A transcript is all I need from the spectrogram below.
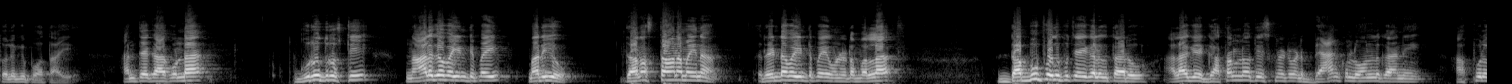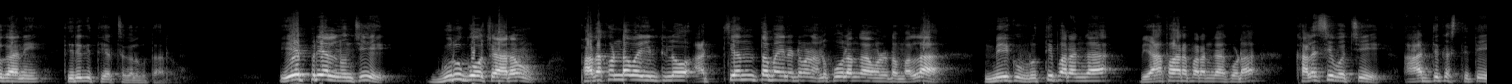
తొలగిపోతాయి. అంతేకాకుండా గురు దృష్టి నాలుగవ ఇంటిపై మరియు ధనస్థానమైన రెండవ ఇంటిపై ఉండటం వల్ల డబ్బు పొదుపు చేయగలుగుతారు. అలాగే గతంలో తీసుకున్నటువంటి బ్యాంకు లోన్లు కానీ అప్పులు కానీ తిరిగి తీర్చగలుగుతారు. ఏప్రిల్ నుంచి గురు గోచారం పదకొండవ ఇంటిలో అత్యంతమైనటువంటి అనుకూలంగా ఉండటం వల్ల మీకు వృత్తిపరంగా వ్యాపారపరంగా కూడా కలిసి వచ్చి ఆర్థిక స్థితి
